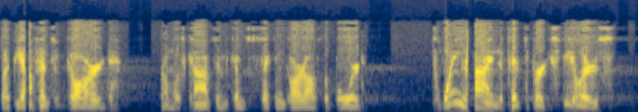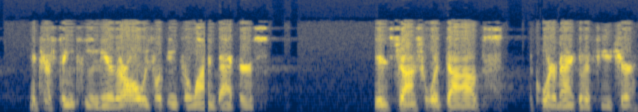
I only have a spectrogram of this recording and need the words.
But the offensive guard from Wisconsin becomes the second guard off the board. 29, the Pittsburgh Steelers. Interesting team here. They're always looking for linebackers. Is Joshua Dobbs the quarterback of the future?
